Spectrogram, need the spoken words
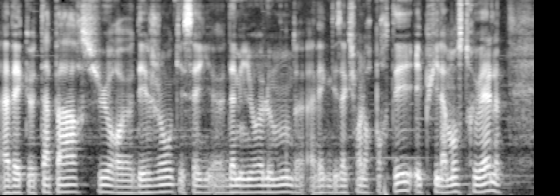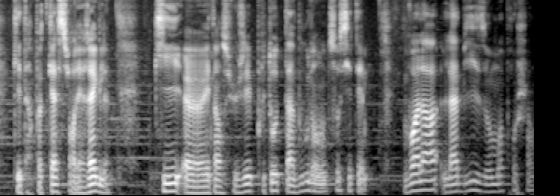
avec ta part sur des gens qui essayent d'améliorer le monde avec des actions à leur portée, et puis La Menstruelle, qui est un podcast sur les règles, qui est un sujet plutôt tabou dans notre société. Voilà, la bise au mois prochain.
